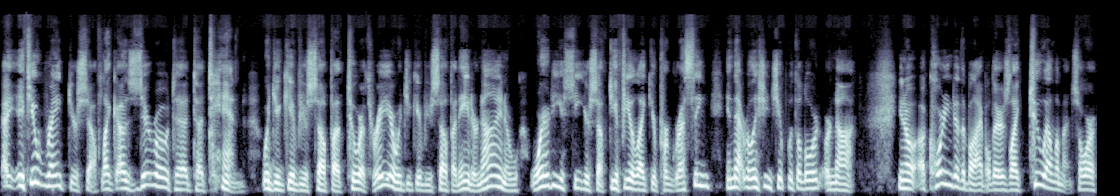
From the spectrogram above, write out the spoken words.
If you ranked yourself like a zero to, to 10, would you give yourself a two or three, or would you give yourself an eight or nine? Or where do you see yourself? Do you feel like you're progressing in that relationship with the Lord or not? You know, according to the Bible, there's like two elements or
